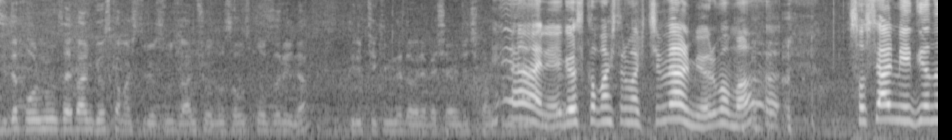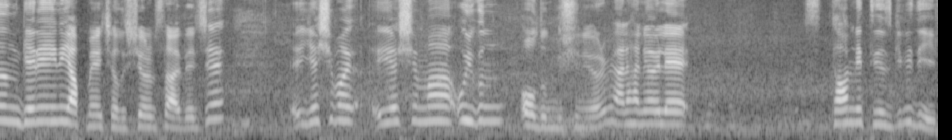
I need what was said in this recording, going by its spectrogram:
Siz de formunuzla efendim göz kamaştırıyorsunuz. Vermiş olduğunuz havuz pozlarıyla. Klip çekiminde de öyle 5 ay önce çıkan Yani göz kamaştırmak için vermiyorum ama e, sosyal medyanın gereğini yapmaya çalışıyorum sadece. Yaşıma yaşıma uygun olduğunu düşünüyorum. Yani hani öyle tahmin ettiğiniz gibi değil.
